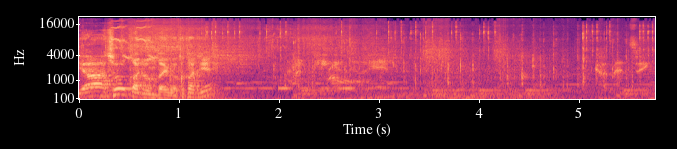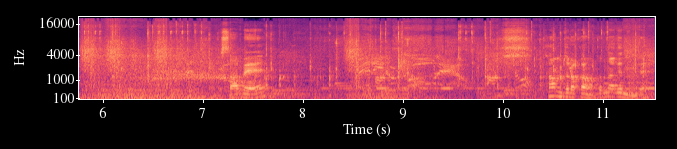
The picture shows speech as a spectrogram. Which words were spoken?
야 저거까지 온다 이거 어떡하지? 싸배 다음 드랍가면 끝나겠는데?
